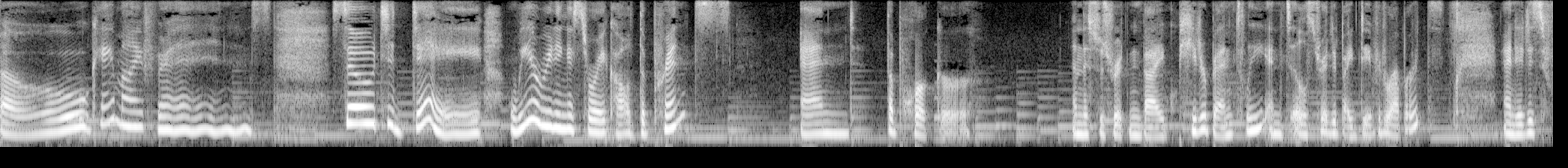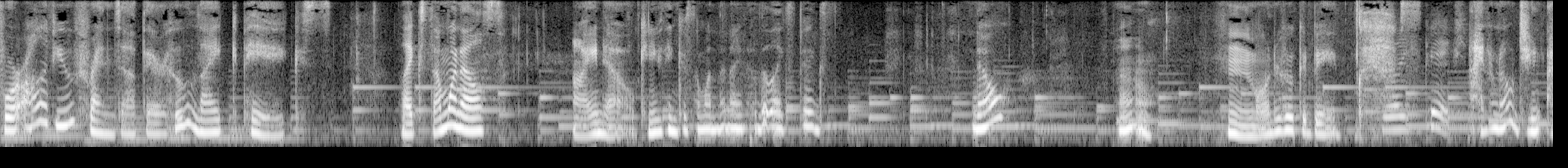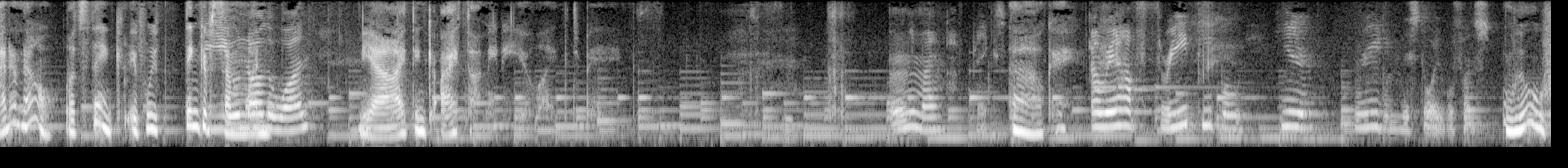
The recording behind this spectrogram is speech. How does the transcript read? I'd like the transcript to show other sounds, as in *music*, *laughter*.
Okay, my friends. So today we are reading a story called The Prince and the Porker. And this was written by Peter Bently and it's illustrated by David Roberts. And it is for all of you friends out there who like pigs. Like someone else I know. Can you think of someone that I know that likes pigs? No? Oh. Hmm, I wonder who it could be. Like pigs. I don't know. Do you, I don't know. Let's think. If we think of someone. You know the one? yeah, I think I thought maybe you liked pigs. Only mine pigs. Oh, okay. And we have three people here reading the story with us. Ooh.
